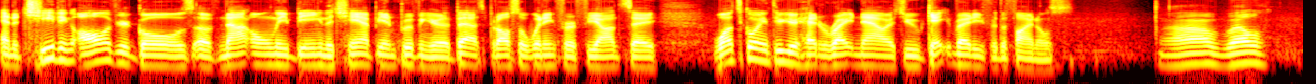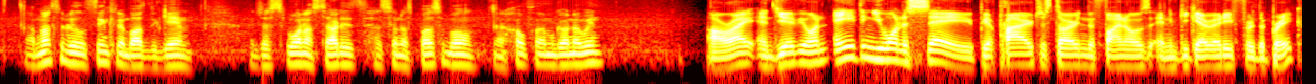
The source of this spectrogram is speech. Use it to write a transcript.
and achieving all of your goals of not only being the champion, proving you're the best, but also winning for a fiance. What's going through your head right now as you get ready for the finals? Uh, well, I'm not really thinking about the game. I just want to start it as soon as possible, and hopefully I'm going to win. All right. And do you have anything you want to say prior to starting the finals and get ready for the break?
